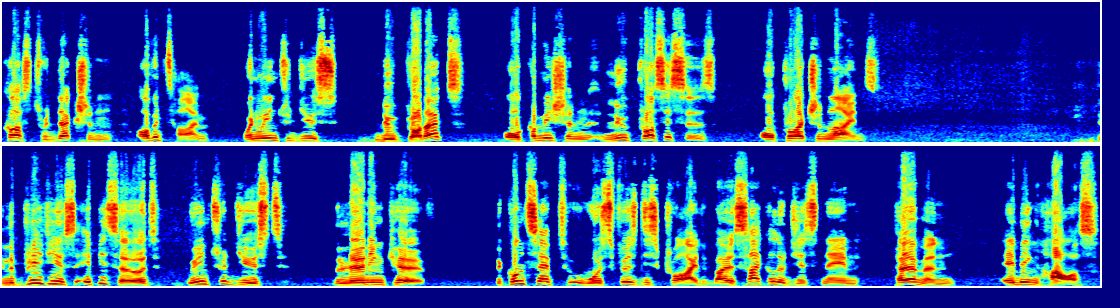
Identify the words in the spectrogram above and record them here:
cost reduction over time when we introduce new products or commission new processes or production lines? In the previous episode, we introduced the learning curve. The concept was first described by a psychologist named Hermann Ebbinghaus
